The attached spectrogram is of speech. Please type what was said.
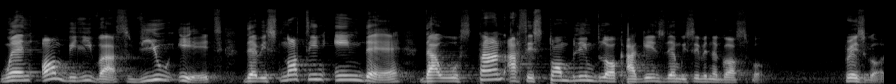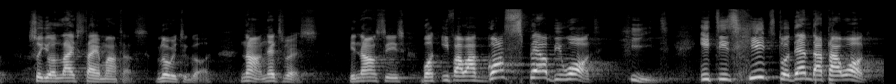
when unbelievers view it, there is nothing in there that will stand as a stumbling block against them receiving the gospel. Praise God. So your lifestyle matters. Glory to God. Now, next verse. He now says, But if our gospel be what? Heed. It is heed to them that are what?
